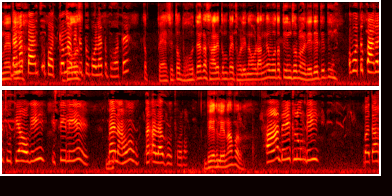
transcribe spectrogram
में तो पाँच सौ बहुत कम है अभी तो तू बोला तो बहुत है। तो पैसे तो बहुत है का सारे तुम पे थोड़ी ना उड़ाएँगे वो तो तीन सौ रुपये में दे देती थी। वो तो पागल चूतिया होगी इसीलिए। मैं ना हूँ मैं अलग हूँ थोड़ा। देख लेना पर। हाँ देख लूँगी। बता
